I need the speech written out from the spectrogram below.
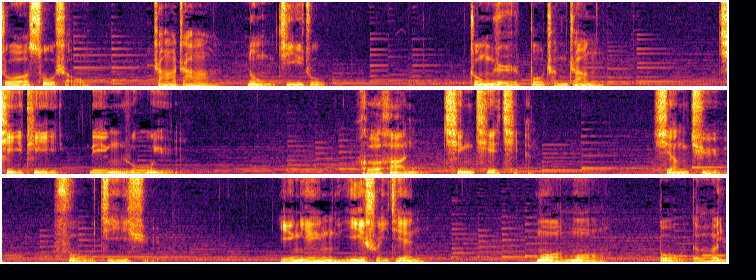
着素手，札札弄机杼。终日不成章，泣涕零如雨。河汉清且浅，相去复几许？盈盈一水间，脉脉不得语。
